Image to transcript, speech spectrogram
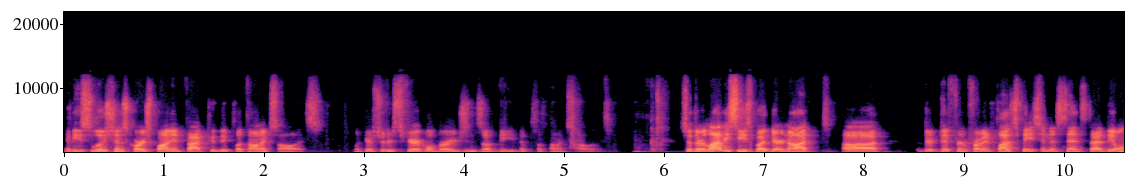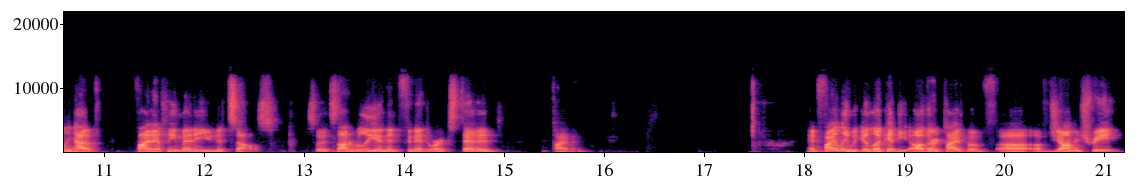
And these solutions correspond, in fact, to the Platonic solids. Okay, so they're spherical versions of the, the Platonic solids. So they're lattices, but they're not uh, they're different from in flat space in the sense that they only have finitely many unit cells. So it's not really an infinite or extended tiling. And finally, we can look at the other type of, uh, of geometry,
